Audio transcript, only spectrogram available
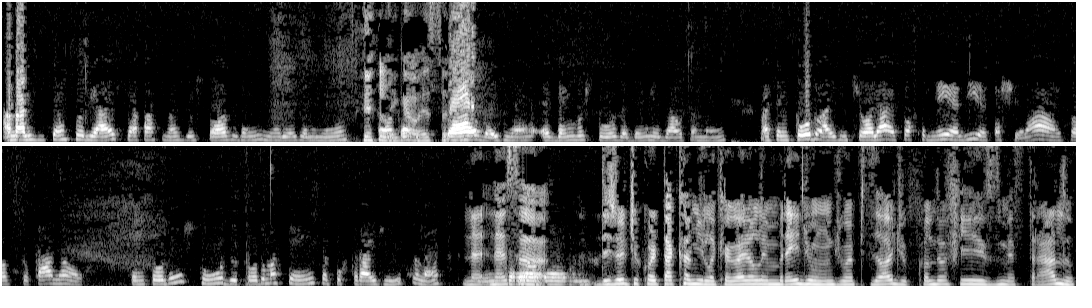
Análises sensoriais, que é a parte mais gostosa da engenharia de alimentos. legal essa. Provas, né? É bem gostoso, é bem legal também. Mas tem todo, a gente olha, ah, é só comer ali, é só cheirar, é só tocar, não. Tem todo um estudo, toda uma ciência por trás disso, né? Nessa. Então, é... Deixa eu te cortar, Camila, que agora eu lembrei de um, de um episódio, quando eu fiz mestrado,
